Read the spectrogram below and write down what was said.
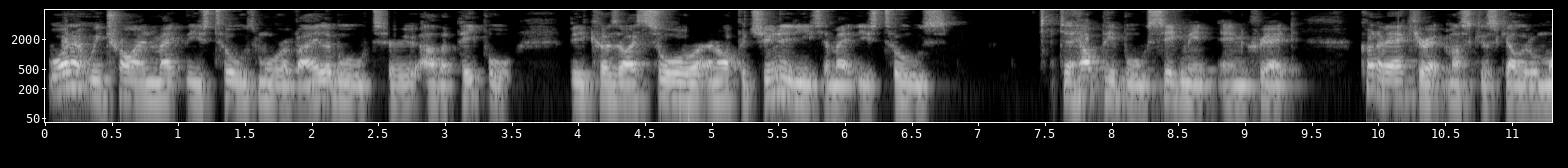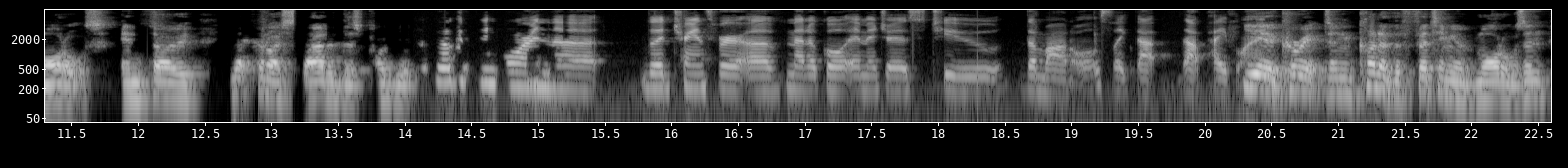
why don't we try and make these tools more available to other people? Because I saw an opportunity to make these tools to help people segment and create kind of accurate musculoskeletal models. And so that's when I started this project. Focusing more on the the transfer of medical images to the models, like that that pipeline. Yeah, correct. And kind of the fitting of models. And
